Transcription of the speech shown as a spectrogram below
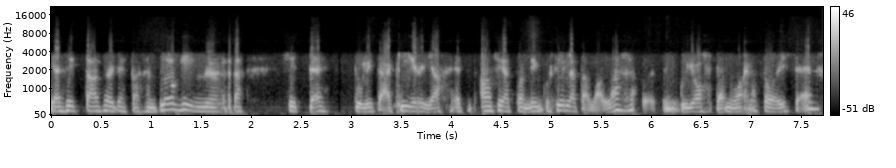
ja sitten taas oikeastaan sen blogin myötä sitten tuli tämä kirja. Että asiat on niin kuin sillä tavalla niin kuin johtanut aina toiseen.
